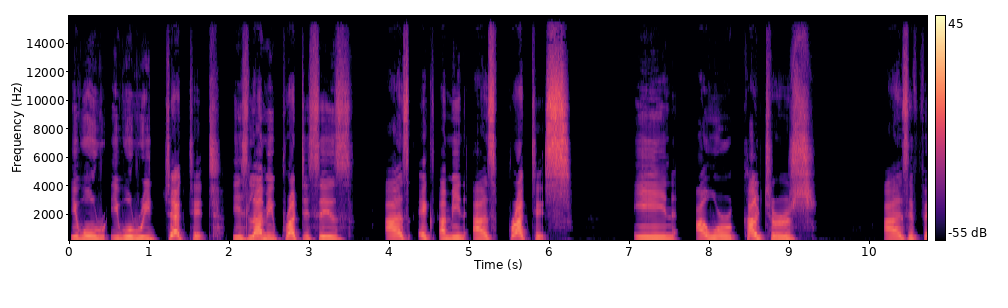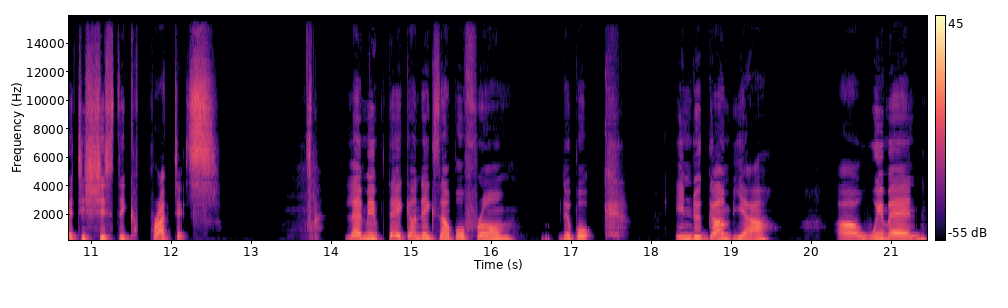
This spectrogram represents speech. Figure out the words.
it will it will reject it. Islamic practices as I mean as practice in our cultures as a fetishistic practice. Let me take an example from the book. In the Gambia, uh, women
